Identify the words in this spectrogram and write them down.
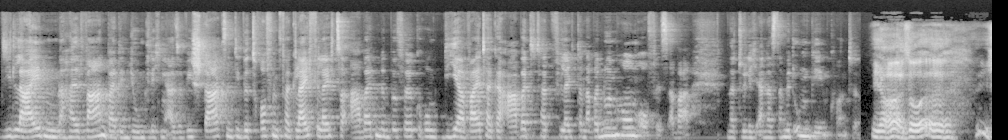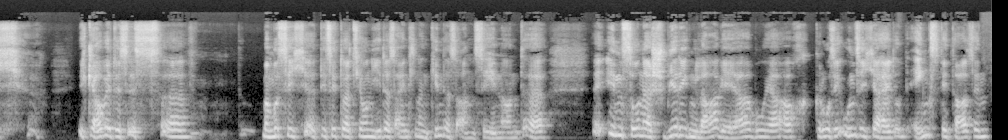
die Leiden halt waren bei den Jugendlichen. Also wie stark sind die betroffen im Vergleich vielleicht zur arbeitenden Bevölkerung, die ja weiter gearbeitet hat, vielleicht dann aber nur im Homeoffice, aber natürlich anders damit umgehen konnte. Ja, also äh, ich, ich glaube, das ist, äh, man muss sich äh, die Situation jedes einzelnen Kindes ansehen und äh, in so einer schwierigen Lage, ja, wo ja auch große Unsicherheit und Ängste da sind,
